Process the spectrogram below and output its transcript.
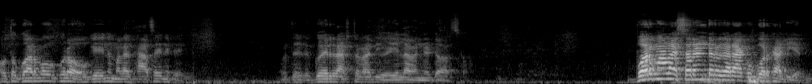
अब त गर्वको कुरा हो कि होइन मलाई थाहा छैन फेरि। गैर राष्ट्रवादी हो यसलाई भन्ने डर छ। बर्मालाई सरेन्डर गराएको गोर्खालीहरूले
